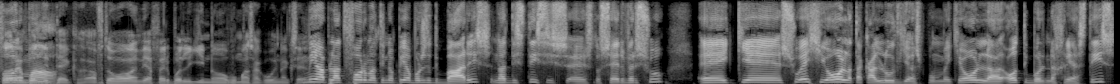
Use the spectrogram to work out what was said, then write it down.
τώρα, πλατφόρμα- πολύ tech. Αυτό μου ενδιαφέρει πολύ κοινό που μας ακούει, να ξέρει. Μία πλατφόρμα την οποία μπορείς να την πάρεις, να τη στήσεις ε, στο σερβερ σου ε, και σου έχει όλα τα καλούδια ας πούμε και όλα ό,τι μπορεί να χρειαστείς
